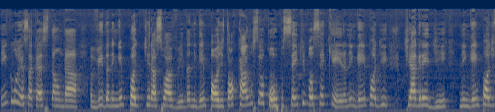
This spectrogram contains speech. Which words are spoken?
inclui essa questão da vida, ninguém pode tirar sua vida, ninguém pode tocar no seu corpo sem que você queira, ninguém pode te agredir, ninguém pode,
